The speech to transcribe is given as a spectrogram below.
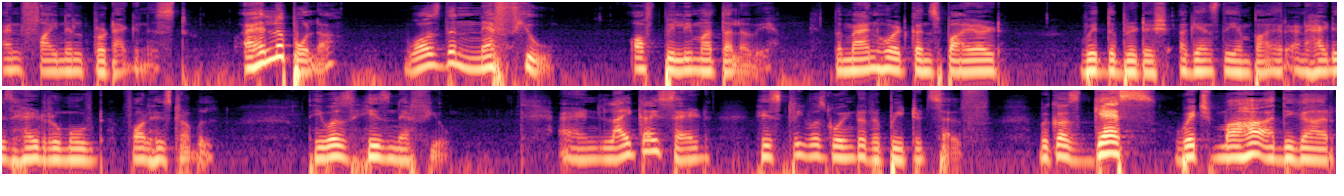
and final protagonist. Ahelapola was the nephew of Pilima Talave, the man who had conspired with the British against the empire and had his head removed for his trouble. He was his nephew. And like I said, history was going to repeat itself. Because guess which Maha Adigar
